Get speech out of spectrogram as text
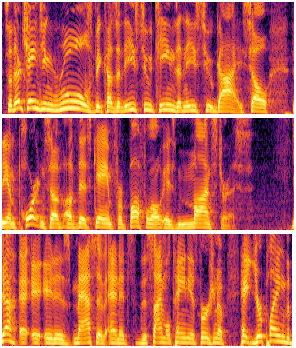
So they're changing rules because of these two teams and these two guys. So the importance of, of this game for Buffalo is monstrous. Yeah, it is massive, and it's the simultaneous version of, hey, you're playing the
